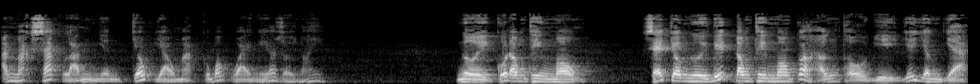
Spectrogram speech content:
ánh mắt sắc lạnh nhìn chốt vào mặt của bốc hoài nghĩa rồi nói, người của Đông Thiên Môn sẽ cho người biết Đông Thiên Môn có hận thù gì với dân già.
